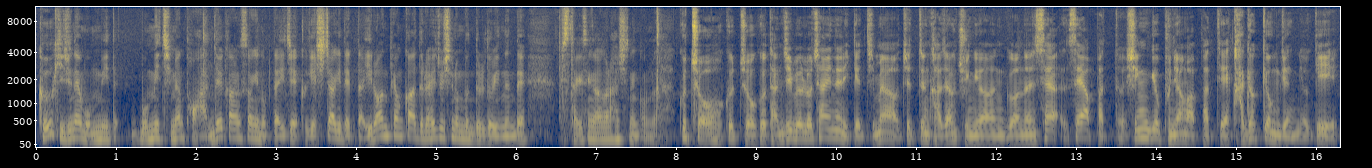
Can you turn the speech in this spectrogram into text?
그 기준에 못, 미, 못 미치면 더 안 될 가능성이 높다. 이제 그게 시작이 됐다. 이런 평가들을 해주시는 분들도 있는데 비슷하게 생각을 하시는 건가요? 그렇죠, 그렇죠. 그 단지별로 차이는 있겠지만 어쨌든 가장 중요한 거는 새, 새 아파트, 신규 분양 아파트의 가격 경쟁력이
